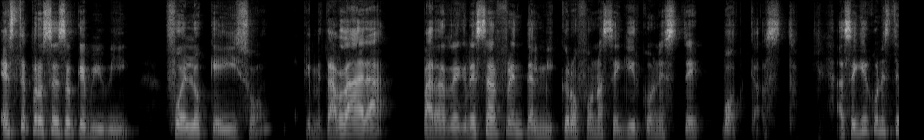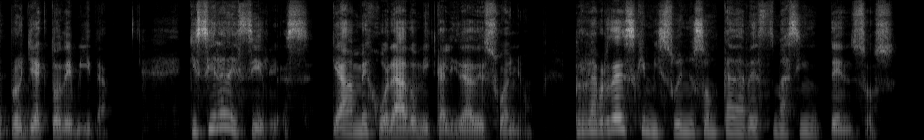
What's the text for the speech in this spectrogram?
Este proceso que viví fue lo que hizo que me tardara para regresar frente al micrófono a seguir con este podcast, a seguir con este proyecto de vida. Quisiera decirles que ha mejorado mi calidad de sueño, pero la verdad es que mis sueños son cada vez más intensos,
